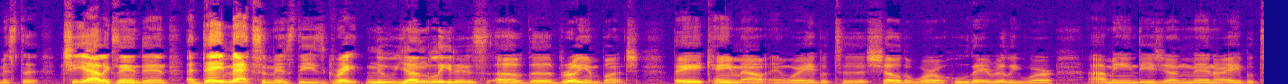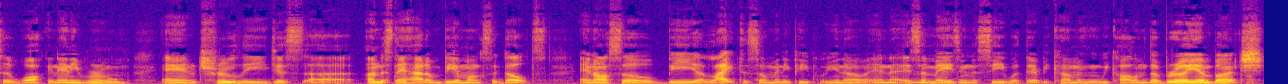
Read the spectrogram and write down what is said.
Mr. Chi Alexander and Ade Maximus, these great new young leaders of the Brilliant Bunch, they came out and were able to show the world who they really were. I mean, these young men are able to walk in any room and truly just uh, understand how to be amongst adults and also be a light to so many people, you know. And mm-hmm. it's amazing to see what they're becoming. We call them the brilliant bunch,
